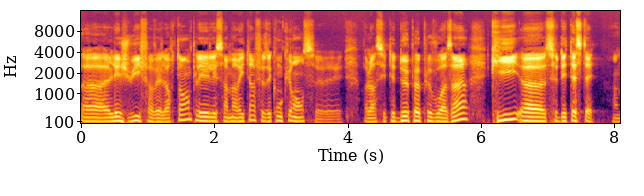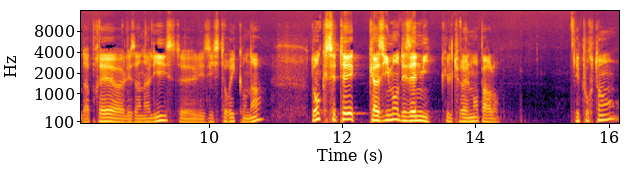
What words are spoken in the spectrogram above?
euh, les Juifs avaient leur temple et les Samaritains faisaient concurrence. voilà, c'était deux peuples voisins qui se détestaient, hein, d'après les analystes, les historiques qu'on a. Donc c'était quasiment des ennemis, culturellement parlant. Et pourtant,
